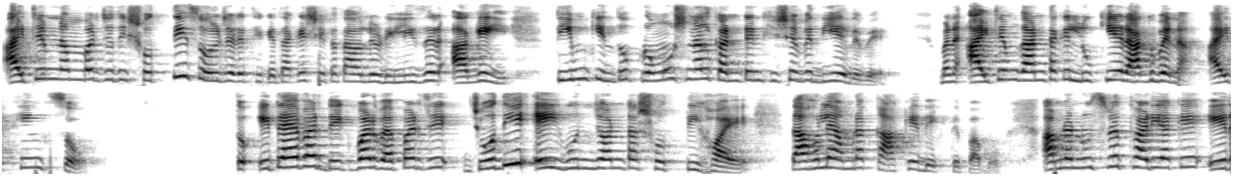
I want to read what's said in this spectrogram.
আইটেম নাম্বার যদি সত্যিই সোলজারে থেকে থাকে, সেটা তাহলে রিলিজের আগেই টিম কিন্তু প্রমোশনাল কন্টেন্ট হিসেবে দিয়ে দেবে। মানে আইটেম গানটাকে লুকিয়ে রাখবে না। I think so. তো এটা এবার দেখবার ব্যাপার যে যদি এই গুঞ্জনটা সত্যি হয়, তাহলে আমরা কাকে দেখতে পাবো? আমরা নুসরত ফারিয়াকে এর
